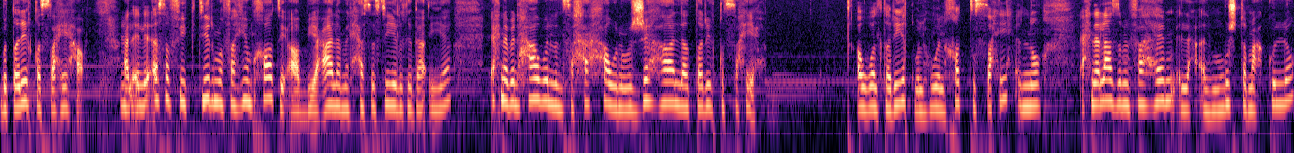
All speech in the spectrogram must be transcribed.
بالطريقة الصحيحه هلأ للأسف في كثير مفاهيم خاطئة بعالم الحساسية الغذائية. إحنا بنحاول نصححها ونوجهها للطريق الصحيح. أول طريق واللي هو الخط الصحيح إنه إحنا لازم نفهم المجتمع كله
